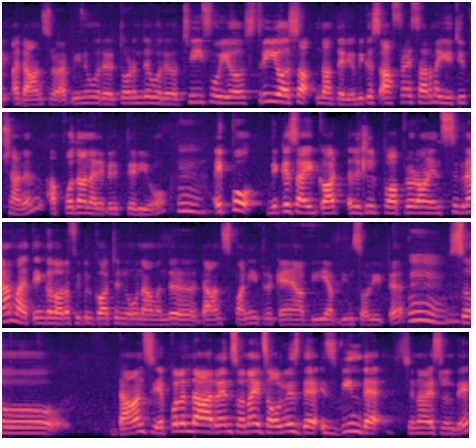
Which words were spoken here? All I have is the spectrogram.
am a dancer அப்படின்னு ஒரு தொடர்ந்து ஒரு த்ரீ ஃபோர் இயர்ஸ் த்ரீ இயர்ஸா தான் தெரியும். Because after I start my YouTube channel அப்போதான் நிறைய பேருக்கு தெரியும். இப்போ because I got little popular on Instagram I think lot of people got to know நான் வந்து டான்ஸ் பண்ணிட்டு இருக்கேன் அப்படி அப்படின்னு சொல்லிட்டு. ஸோ டான்ஸ் எப்போலேருந்து ஆடுறேன்னு சொன்னா it's always there it's been there சின்ன வயசுலேருந்தே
